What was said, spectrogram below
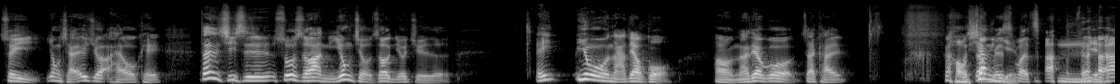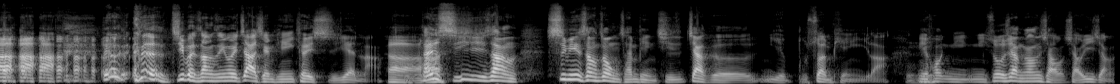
所以用起来又觉得还 OK。但是其实说实话，你用久之后，你就觉得，哎，因为我拿掉过，哦，拿掉过再开。好像没什么差，基本上是因为价钱便宜可以实验啦。啊，但是实际上市面上这种产品其实价格也不算便宜啦。你你你说像刚刚小小易讲，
